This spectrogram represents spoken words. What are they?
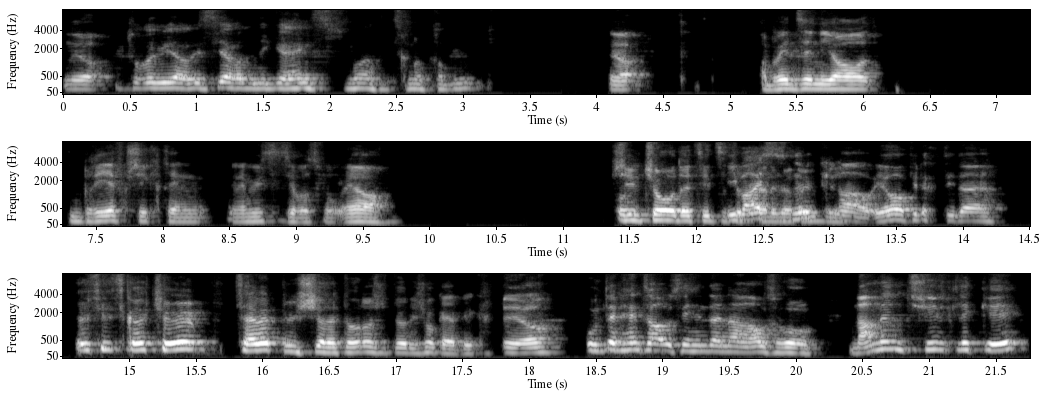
Ja. So wie wir die Gangs machen sich noch kaputt. ja. Aber wenn sie ihnen ja einen Brief geschickt haben, dann wissen sie, was. Ja. Stimmt schon, dort sitzen Ich weiß es nicht genau. Ja, vielleicht in der. Es ist gerade schön zusammengebüschelt, oder? Das ist natürlich schon gäbig. Ja. Und dann haben sie auch, sie haben dann auch so Namensschildchen gegeben,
